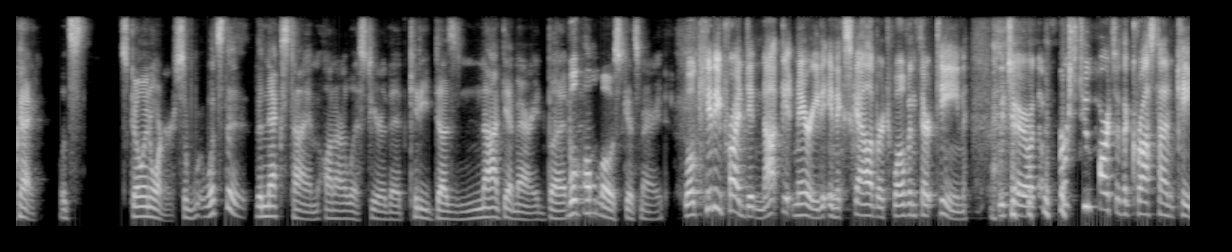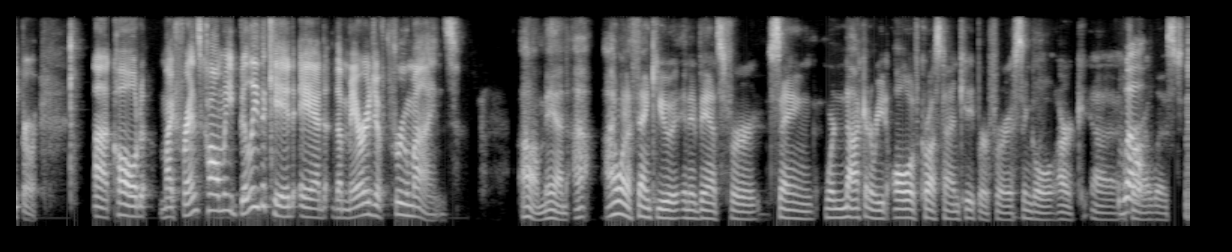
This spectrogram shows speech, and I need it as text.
Okay, let's let's go in order. So what's the the next time on our list here that Kitty does not get married but Well- almost gets married? Well, Kitty Pryde did not get married in Excalibur 12 and 13, which are the first two parts of the Crosstime Caper, uh, called My Friends Call Me Billy the Kid and The Marriage of True Minds. Oh man, I I want to thank you in advance for saying we're not going to read all of Cross Time Caper for a single arc uh, Well, for our list.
